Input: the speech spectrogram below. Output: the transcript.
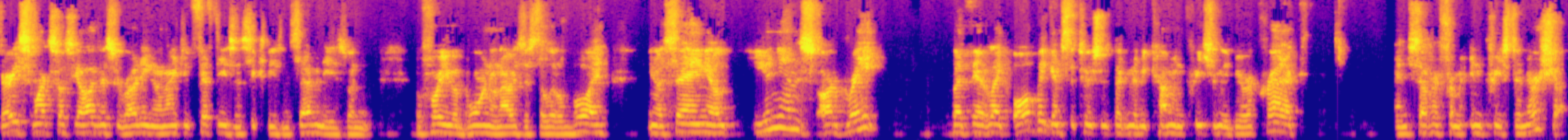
very smart sociologists were writing in the 1950s and 60s and 70s when before you were born when i was just a little boy you know saying you know unions are great but they're like all big institutions they're going to become increasingly bureaucratic and suffer from increased inertia.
